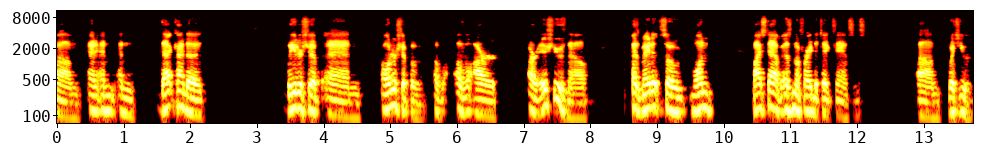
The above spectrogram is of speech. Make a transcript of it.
Um, and and and that kind of leadership and ownership of, of of our our issues now has made it so one my staff isn't afraid to take chances um, which you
